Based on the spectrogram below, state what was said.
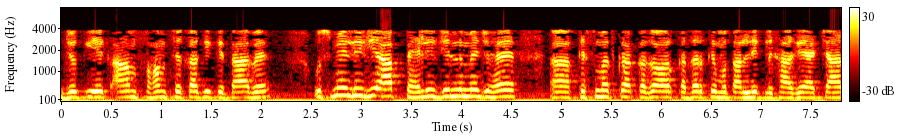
جو کہ ایک عام فہم فقہ کی کتاب ہے، اس میں لیجیے آپ پہلی جلد میں جو ہے قسمت کا قضاء اور قدر کے متعلق لکھا گیا، چار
